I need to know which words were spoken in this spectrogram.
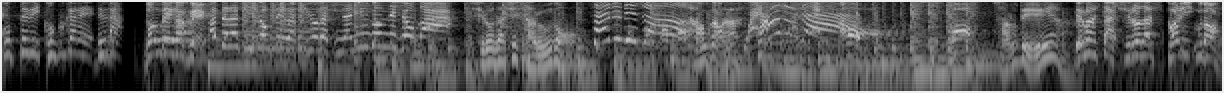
こってりコクカレー。出たどん兵衛学園。新しいどん兵衛は白だし何うどんでしょうか？白だし猿うどん？猿でしょ猿かな？猿だ。猿でええやん。出ました。白だし鶏うどん。う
